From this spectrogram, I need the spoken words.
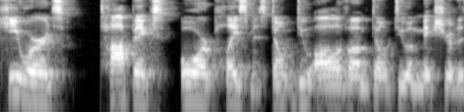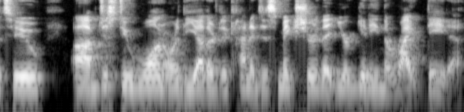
keywords topics or placements. Don't do all of them don't do a mixture of the two. Um, just do one or the other to kind of just make sure that you're getting the right data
